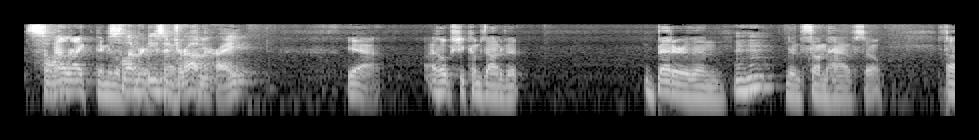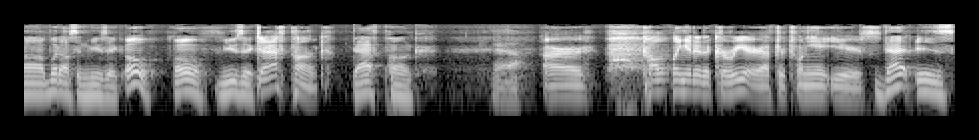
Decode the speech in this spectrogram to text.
Celebra- I like Demi Lovato, Celebrity's so I a hope drug, she- right? yeah, I hope she comes out of it better than than some have. So, uh, what else in music? Oh, oh, music. Daft Punk Daft Punk. Yeah. are calling it a career after 28 years. That is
